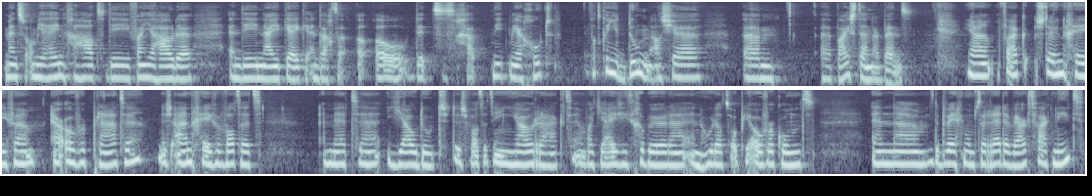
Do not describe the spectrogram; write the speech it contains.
mensen om je heen gehad die van je houden. En die naar je keken en dachten: oh, oh dit gaat niet meer goed. Wat kun je doen als je um, uh, bystander bent? Ja, vaak steun geven, erover praten. Dus aangeven wat het met uh, jou doet. Dus wat het in jou raakt en wat jij ziet gebeuren en hoe dat op je overkomt. En uh, de beweging om te redden werkt vaak niet.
